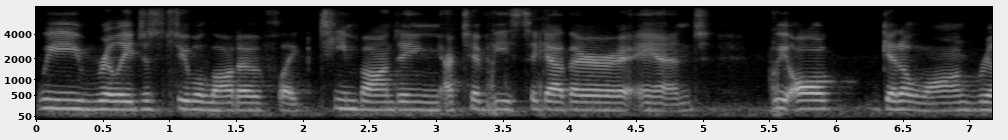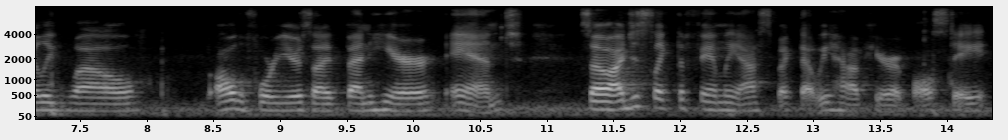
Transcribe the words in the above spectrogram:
we really just do a lot of like team bonding activities together. And we all get along really well all the four years I've been here. And, so I just like the family aspect that we have here at Ball State.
